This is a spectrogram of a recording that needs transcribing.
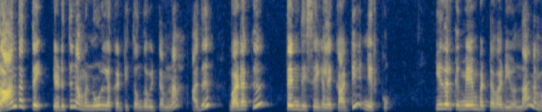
காந்தத்தை எடுத்து நம்ம நூலில் கட்டி தொங்க விட்டோம்னா அது வடக்கு தென் திசைகளை காட்டி நிற்கும். இதற்கு மேம்பட்ட வடிவம் தான் நம்ம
